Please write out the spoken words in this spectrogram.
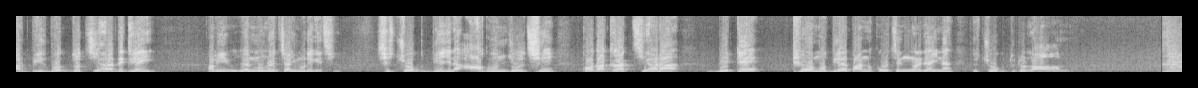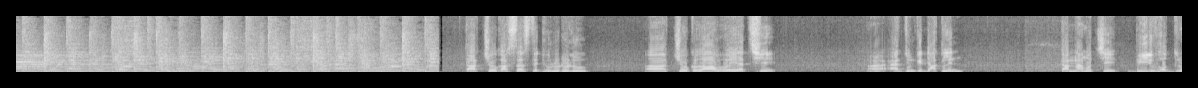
আর বীরভদ্র চেহারা দেখলেই আমি মনে হচ্ছে আমি মরে গেছি। সে চোখ দিয়ে যেন আগুন জ্বলছে, কদাকার চেহারা বেটে সেও মদিরা পান করেছেন কিনা জানি না চোখ দুটো লাল। তার চোখ আস্তে আস্তে ঢুলু ঢুলু চোখ লাল হয়ে যাচ্ছে। একজনকে ডাকলেন, তার নাম হচ্ছে বীরভদ্র।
